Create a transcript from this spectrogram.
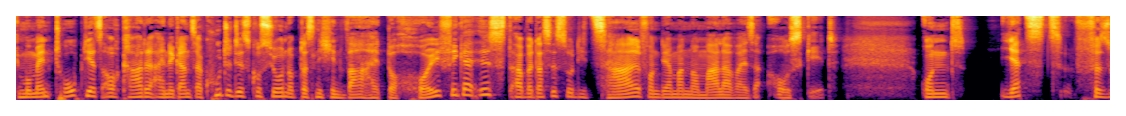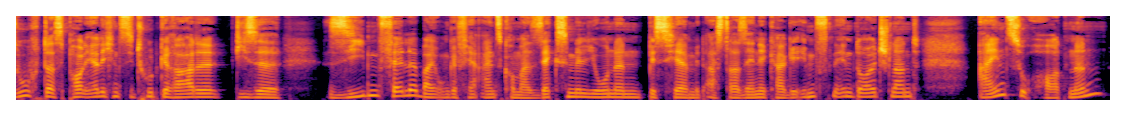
Im Moment tobt jetzt auch gerade eine ganz akute Diskussion, ob das nicht in Wahrheit doch häufiger ist, aber das ist so die Zahl, von der man normalerweise ausgeht. Und jetzt versucht das Paul-Ehrlich-Institut gerade diese sieben Fälle bei ungefähr 1,6 Millionen bisher mit AstraZeneca geimpften in Deutschland einzuordnen,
